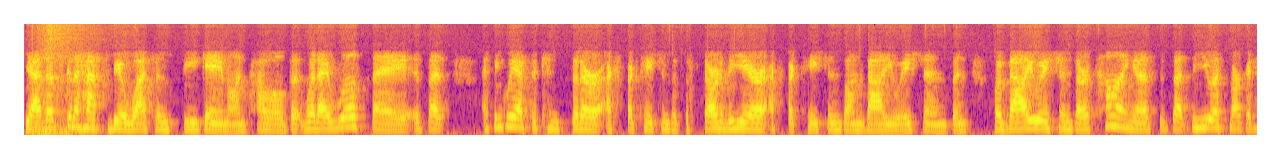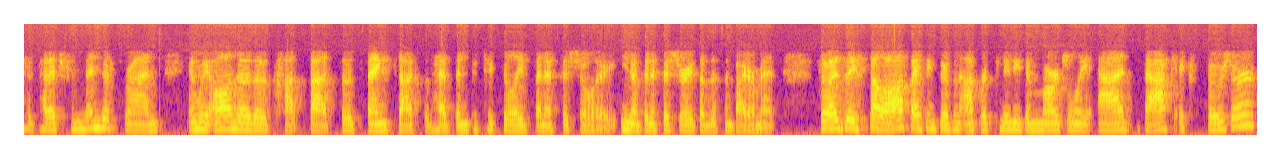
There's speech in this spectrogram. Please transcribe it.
Yeah, that's going to have to be a watch and see game on Powell. But what I will say is that I think we have to consider expectations at the start of the year, expectations on valuations. And what valuations are telling us is that the US market has had a tremendous run. And we all know those hotspots, those FANG stocks that have been particularly beneficiary, you know, beneficiaries of this environment. So as they sell off, I think there's an opportunity to marginally add back exposure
